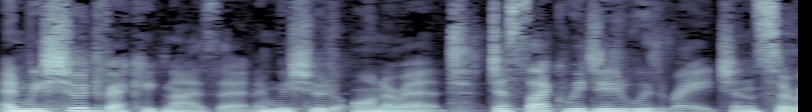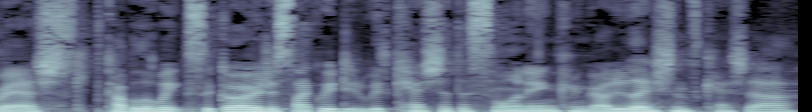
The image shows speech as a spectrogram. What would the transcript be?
And we should recognize it and we should honor it, just like we did with Rach and Suresh a couple of weeks ago, just like we did with Kesha this morning. Congratulations, Kesha.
